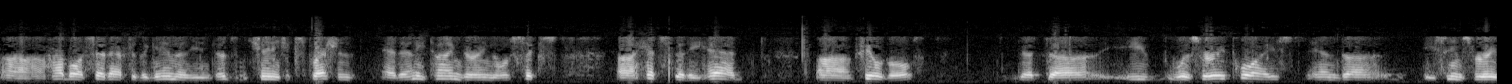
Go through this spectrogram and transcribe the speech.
Uh, Harbaugh said after the game that he doesn't change expression at any time during those six uh, hits that he had, uh, field goals, that uh, he was very poised and uh, he seems very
